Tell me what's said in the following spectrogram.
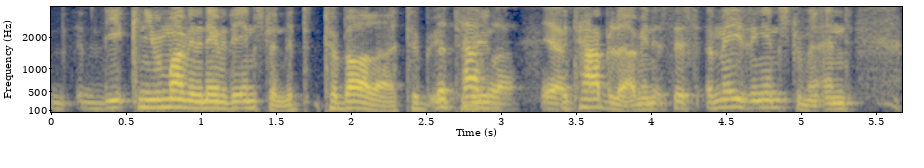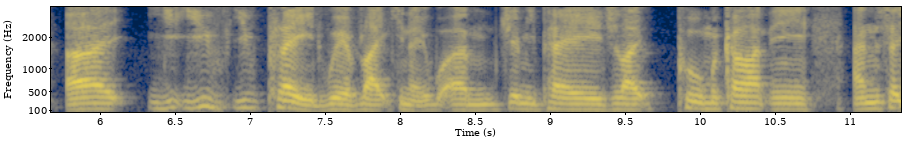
The, can you remind me the name of the instrument? The tabla. Tab- the tabla. Yeah. The tabla. I mean, it's this amazing instrument, and uh, you, have you've, you've played with like you know um, Jimmy Page, like Paul McCartney, and so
